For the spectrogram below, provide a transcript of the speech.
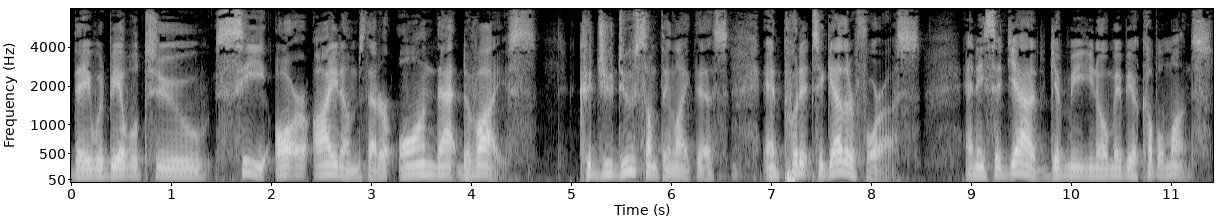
they would be able to see our items that are on that device. Could you do something like this and put it together for us? And he said, "Yeah, give me, you know, maybe a couple months."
